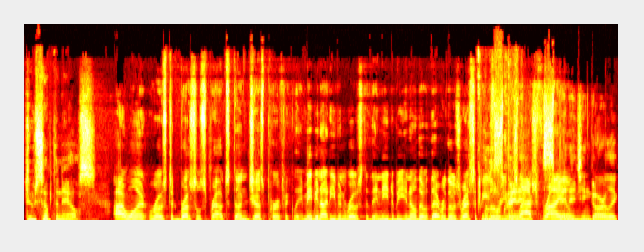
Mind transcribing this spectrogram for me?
do something else. I want roasted Brussels sprouts done just perfectly. Maybe not even roasted. They need to be, you know, tho- that those recipes little where you crispy. flash fry Spinach them. and garlic.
